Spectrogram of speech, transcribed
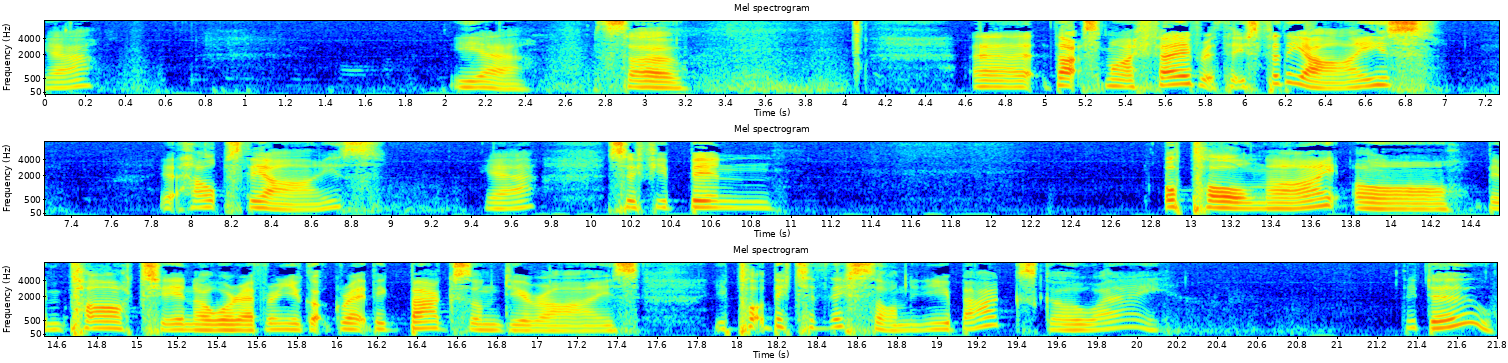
Yeah. Yeah. So uh, that's my favourite thing. It's for the eyes. It helps the eyes. Yeah. So if you've been up all night or been partying or wherever and you've got great big bags under your eyes, you put a bit of this on and your bags go away. They do.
